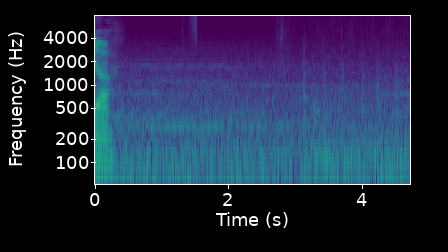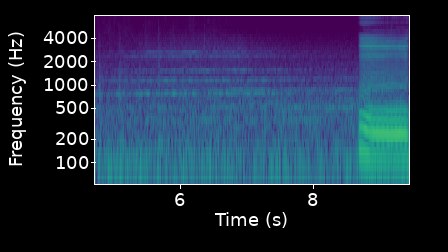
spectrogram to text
Ja. Hm.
